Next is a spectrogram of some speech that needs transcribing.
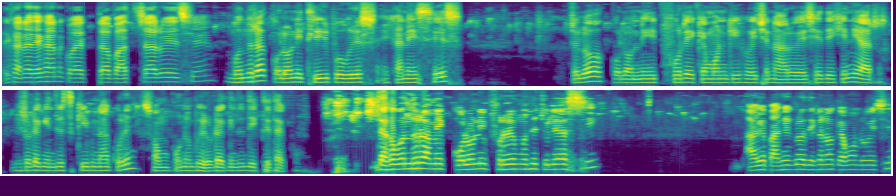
এখানে দেখেন কয়েকটা বাচ্চা রয়েছে। বন্ধুরা, কলোনি থ্রির প্রোগ্রেস এখানেই শেষ। চলো, কলোনি ফোরে কেমন কি হয়েছে না রয়েছে দেখে নি, আর ভিডিওটা কিন্তু স্কিপ না করে সম্পূর্ণ ভিডিওটা কিন্তু দেখতে থাকো। দেখো বন্ধুরা, আমি কলোনি ফোরের মধ্যে চলে আসছি। আগে পাখিগুলো দেখে নাও কেমন রয়েছে।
